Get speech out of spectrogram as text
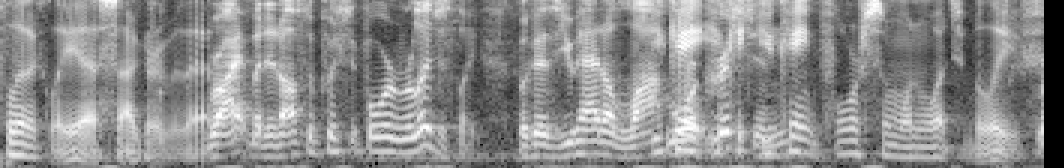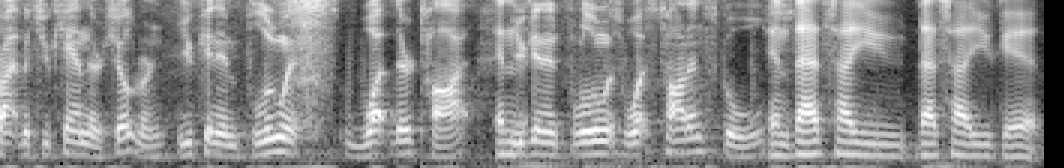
Politically, yes, I agree with that. Right, but it also pushed it forward religiously because you had a lot You more can't, you Christians. can't, you can't force someone what to believe. Right, but you can their children. You can influence what they're taught. And- you can influence what's taught in schools. And that's how you. That's how you get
